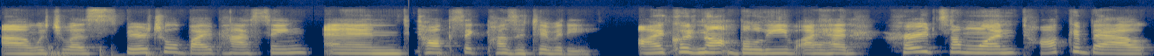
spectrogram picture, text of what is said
uh, which was spiritual bypassing and toxic positivity, I could not believe I had heard someone talk about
